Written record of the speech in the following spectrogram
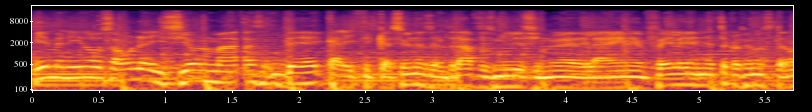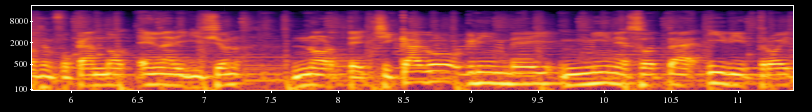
Bienvenidos a una edición más de calificaciones del draft 2019 de la NFL. En esta ocasión nos estaremos enfocando en la división norte, Chicago, Green Bay, Minnesota y Detroit.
